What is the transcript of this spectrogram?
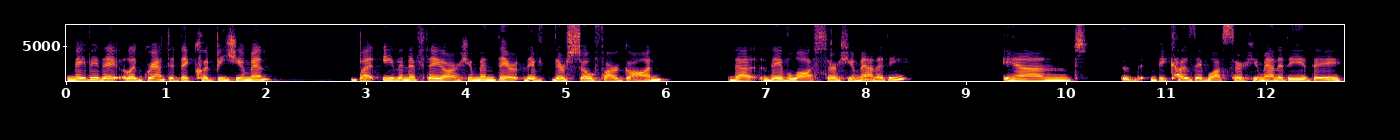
maybe they, like, granted, they could be human, but even if they are human, they're, they've, they're so far gone that they've lost their humanity. And because they've lost their humanity, they,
